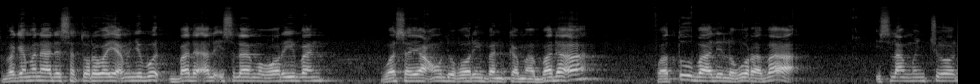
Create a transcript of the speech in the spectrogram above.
Sebagaimana ada satu riwayat menyebut bada al-Islam ghariban wa sayaudu ghariban kama bada'a fatuba lil ghuraba. Islam muncul,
